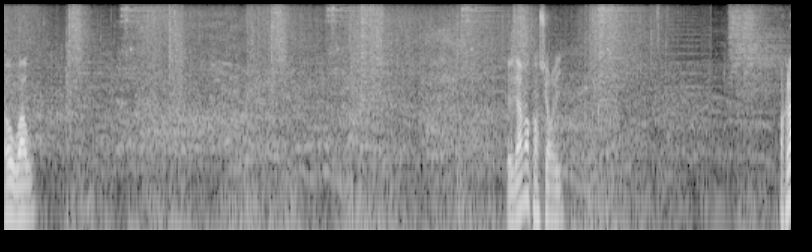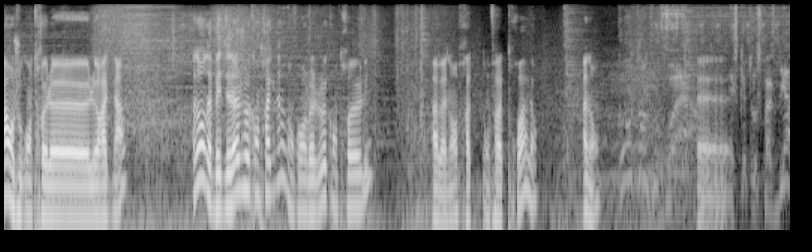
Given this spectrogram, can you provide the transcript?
Oh, waouh. Évidemment qu'on survit. Donc là, on joue contre le, le Ragnar. Ah non, on avait déjà joué contre Ragnar, donc on va jouer contre lui. Ah bah non, on fera, on fera 3 alors. Ah non. Euh, Est-ce que tout se passe bien?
